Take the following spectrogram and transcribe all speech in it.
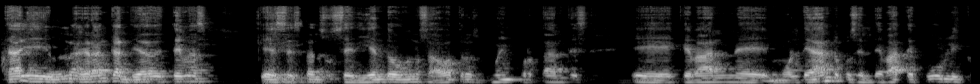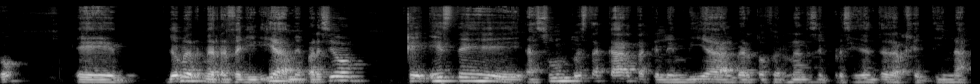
Hay una gran cantidad de temas que se están sucediendo unos a otros muy importantes eh, que van eh, moldeando pues el debate público. Eh, yo me, me, referiría, me pareció que este asunto, esta carta que le envía Alberto Fernández, el presidente de Argentina,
